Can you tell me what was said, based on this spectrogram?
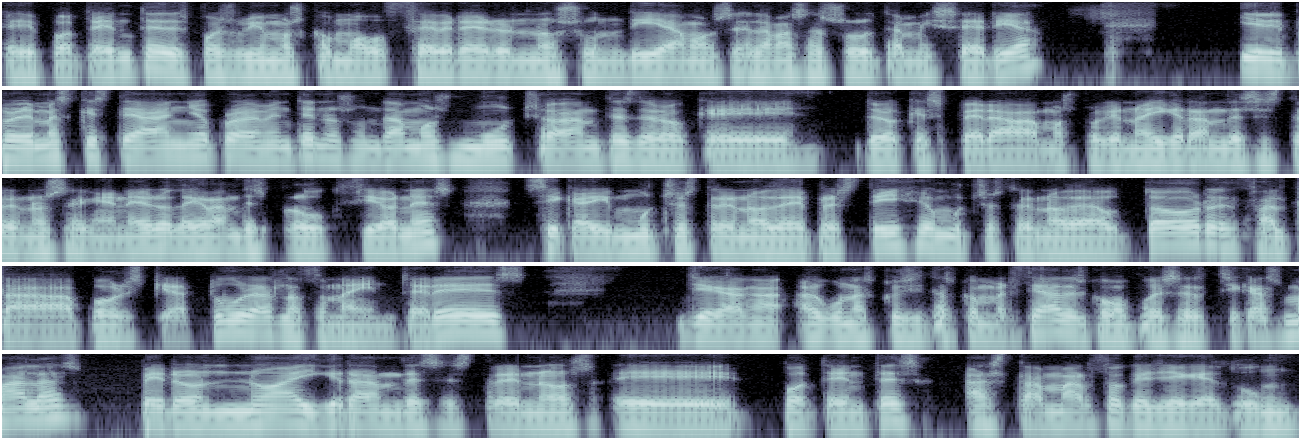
eh, potente. Después vimos como febrero nos hundíamos en la más absoluta miseria. Y el problema es que este año probablemente nos hundamos mucho antes de lo que, de lo que esperábamos, porque no hay grandes estrenos en enero, de grandes producciones. Sí que hay mucho estreno de prestigio, mucho estreno de autor, falta Pobres Criaturas, La Zona de Interés, llegan algunas cositas comerciales, como puede ser Chicas Malas, pero no hay grandes estrenos eh, potentes hasta marzo que llegue Doom.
